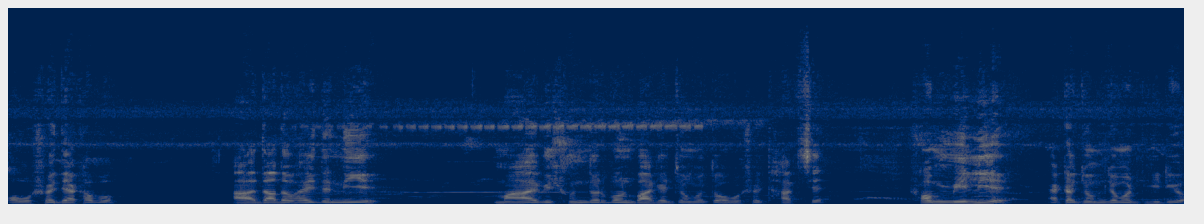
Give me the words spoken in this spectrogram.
অবশ্যই দেখাবো। আর দাদাভাইদের নিয়ে মায়াবী সুন্দরবন, বাঘের জঙ্গল তো অবশ্যই থাকছে। সব মিলিয়ে একটা জমজমাট ভিডিও।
